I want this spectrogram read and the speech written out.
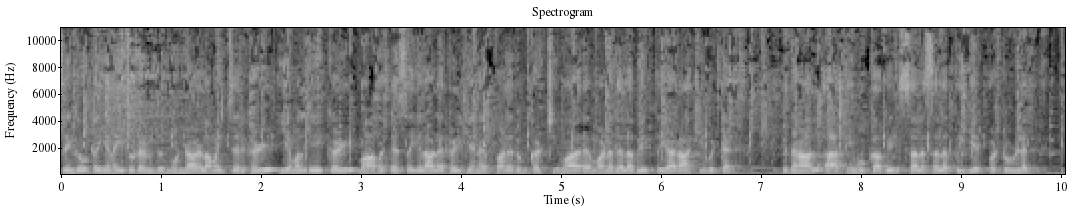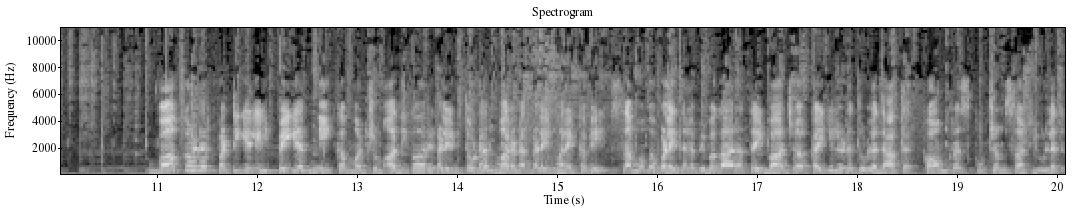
செங்கோட்டையனை தொடர்ந்து முன்னாள் அமைச்சர்கள் எம்எல்ஏக்கள் மாவட்ட செயலாளர்கள் என பலரும் கட்சி மாற மனதளவில் தயாராகிவிட்டனர். இதனால் அதிமுகவில் சலசலப்பு ஏற்பட்டுள்ளது. வாக்காளர் பட்டியலில் பெயர் நீக்கம் மற்றும் அதிகாரிகளின் தொடர் மரணங்களை மறைக்கவே சமூக வலைதள விவகாரத்தை பாஜக கையில் எடுத்துள்ளதாக காங்கிரஸ் குற்றம் சாட்டியுள்ளது.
